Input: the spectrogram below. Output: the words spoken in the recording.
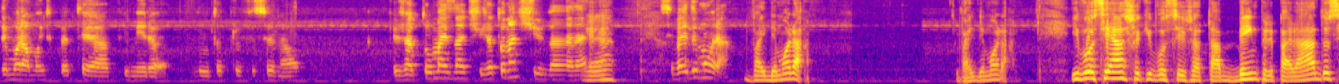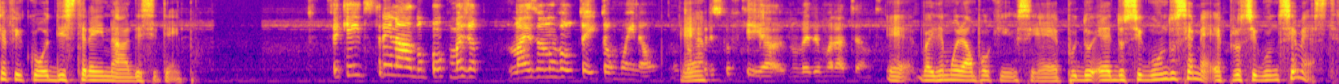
demorar muito para ter a primeira luta profissional. Eu já tô mais nativa, já tô nativa, né? É. Se vai demorar. Vai demorar. Vai demorar. E você acha que você já está bem preparado ou você ficou destreinado esse tempo? Fiquei destreinado um pouco, mas, já, mas eu não voltei tão ruim, não. Então É? por isso que eu fiquei, ah, não vai demorar tanto. É, vai demorar um pouquinho, sim. É, do, é do segundo semestre, é pro segundo semestre.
